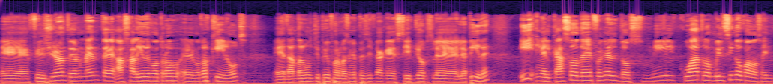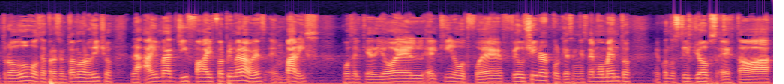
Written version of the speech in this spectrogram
Eh, Phil Schiller anteriormente ha salido en otros, en otros keynotes eh, dando algún tipo de información específica que Steve Jobs le, le pide. Y en el caso de, fue en el 2004, 2005 cuando se introdujo, se presentó, mejor dicho, la iMac G5 por primera vez en París. Pues el que dio el, el keynote fue Phil Schiller porque es en ese momento es cuando Steve Jobs estaba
